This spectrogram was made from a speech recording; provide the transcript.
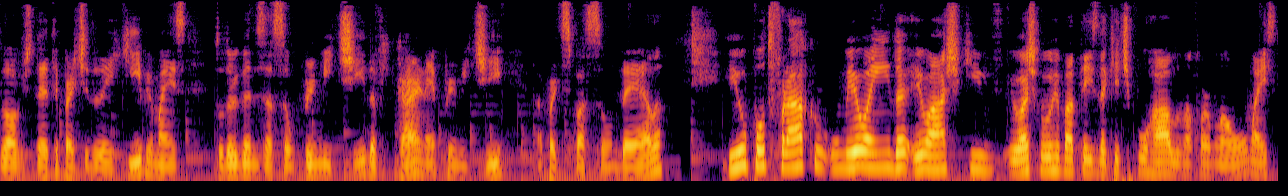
logo deve ter partido da equipe, mas toda a organização permitida ficar, né, permitir a participação dela. E o ponto fraco, o meu ainda, eu acho que eu acho que eu vou rebater isso daqui tipo ralo na Fórmula 1, mas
